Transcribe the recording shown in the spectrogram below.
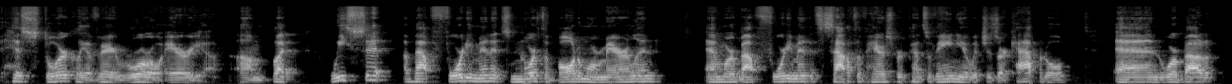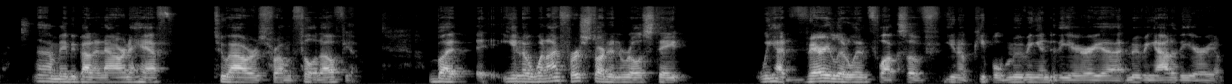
historically a very rural area. Um, but we sit about 40 minutes north of Baltimore, Maryland, and we're about 40 minutes south of Harrisburg, Pennsylvania, which is our capital. And we're about uh, maybe about an hour and a half, two hours from Philadelphia. But, you know, when I first started in real estate, we had very little influx of you know people moving into the area and moving out of the area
